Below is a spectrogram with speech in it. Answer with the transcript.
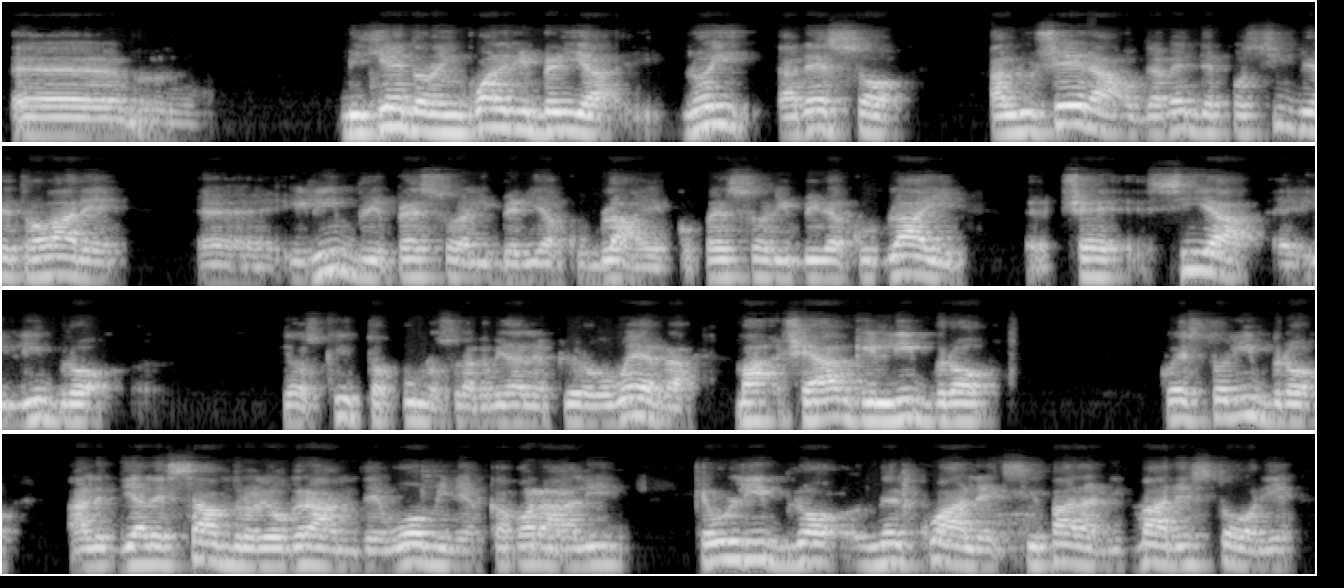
Eh, mi chiedono in quale libreria. Noi adesso a Lucera ovviamente è possibile trovare eh, i libri presso la libreria Kublai. Ecco, presso la libreria Kublai eh, c'è sia eh, il libro che ho scritto appunto sulla capitale del primo guerra, ma c'è anche il libro, questo libro di Alessandro Leogrande, Uomini e Caporali, che è un libro nel quale si parla di varie storie,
